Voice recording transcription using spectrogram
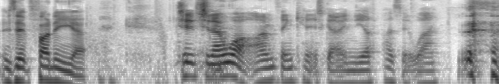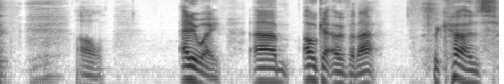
Is it funny yet? do, do you know what? I'm thinking it's going the opposite way. Oh. Anyway, um, I'll get over that because,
